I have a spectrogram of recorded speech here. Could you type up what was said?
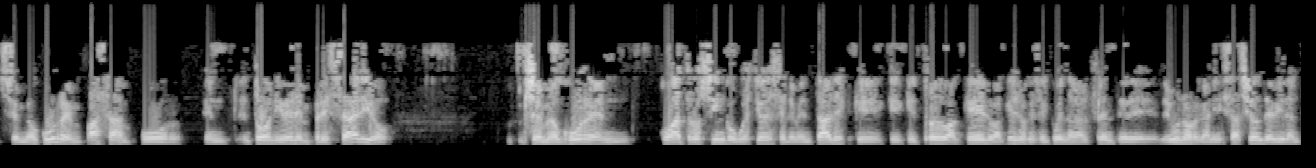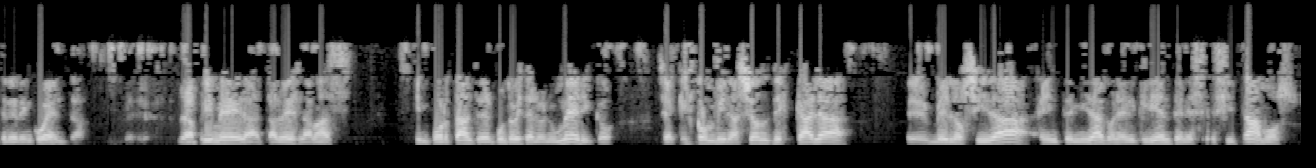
se me ocurren, pasan por, en, todo nivel empresario, se me ocurren cuatro o cinco cuestiones elementales que, todo aquel o aquellos que se encuentran al frente de, de, una organización debieran tener en cuenta. La primera, tal vez la más importante desde el punto de vista de lo numérico, o sea, qué combinación de escala eh, velocidad e intimidad con el cliente necesitamos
